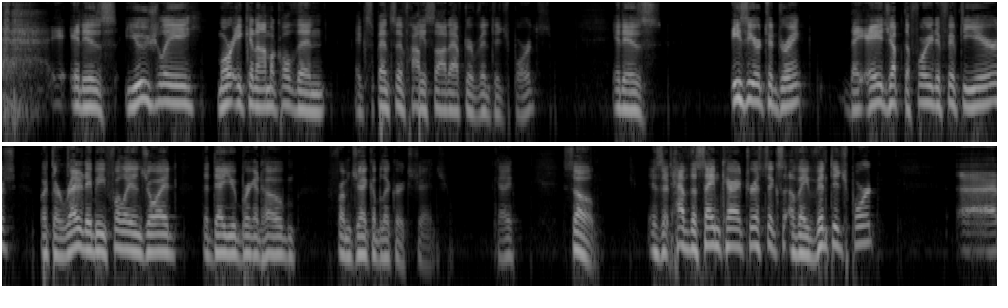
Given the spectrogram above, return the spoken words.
It is usually more economical than expensive, highly sought after vintage ports. It is easier to drink. They age up to 40 to 50 years, but they're ready to be fully enjoyed the day you bring it home from Jacob Liquor Exchange. Okay? So, does it have the same characteristics of a vintage port? Uh,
